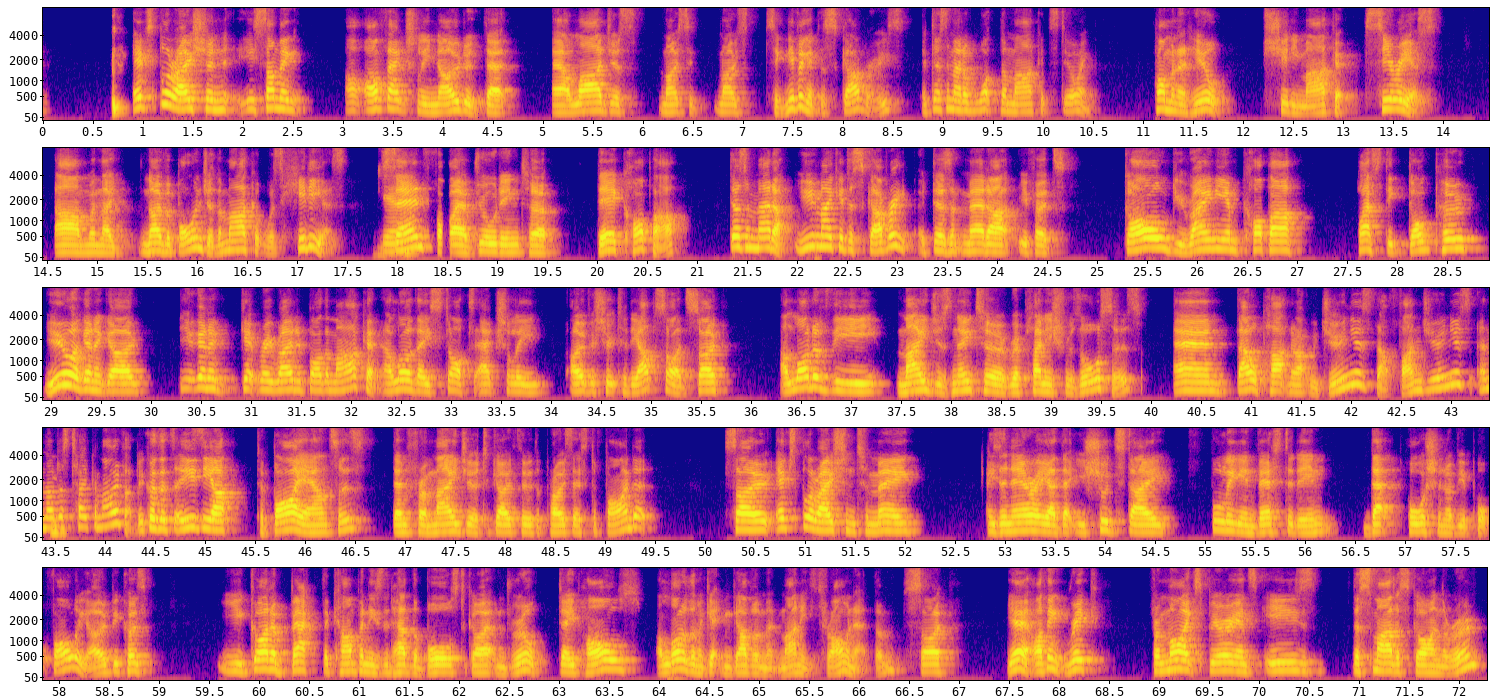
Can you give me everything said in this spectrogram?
exploration is something I've actually noted that our largest, most most significant discoveries, it doesn't matter what the market's doing. Prominent Hill, shitty market. Sirius, um, when they Nova Bollinger, the market was hideous. Yeah. Sandfire drilled into their copper. Doesn't matter. You make a discovery. It doesn't matter if it's gold, uranium, copper, plastic dog poo. You are going to go. You're going to get re-rated by the market. A lot of these stocks actually overshoot to the upside. So a lot of the majors need to replenish resources and they'll partner up with juniors, they'll fund juniors, and they'll hmm. just take them over because it's easier to buy ounces than for a major to go through the process to find it. So, exploration to me is an area that you should stay fully invested in that portion of your portfolio because you got to back the companies that have the balls to go out and drill deep holes. A lot of them are getting government money thrown at them. So, yeah, I think Rick, from my experience, is the smartest guy in the room.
